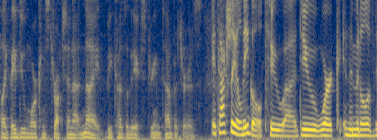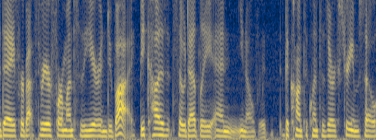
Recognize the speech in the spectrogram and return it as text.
like they do more construction at night because of the extreme temperatures. It's actually illegal to uh, do work in the middle of the day for about three or four months of the year in Dubai because it's so deadly, and you know it, the consequences are extreme. So,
